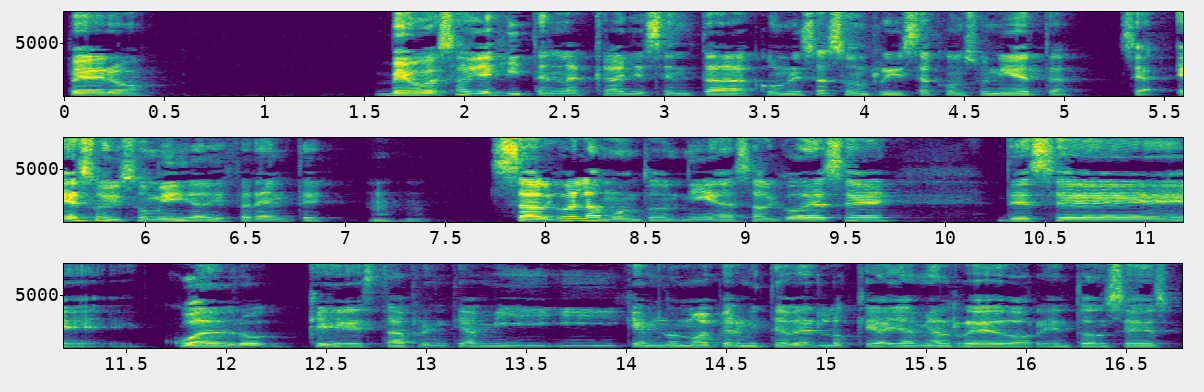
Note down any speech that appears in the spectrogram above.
pero Veo a esa viejita en la calle sentada con esa sonrisa con su nieta. O sea, eso hizo mi vida diferente. Salgo de la montonía, salgo de ese, de ese cuadro que está frente a mí y que no me permite ver lo que hay a mi alrededor. Entonces,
